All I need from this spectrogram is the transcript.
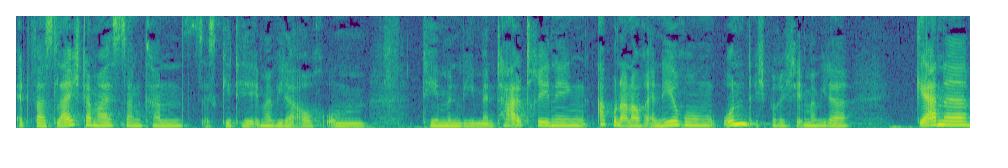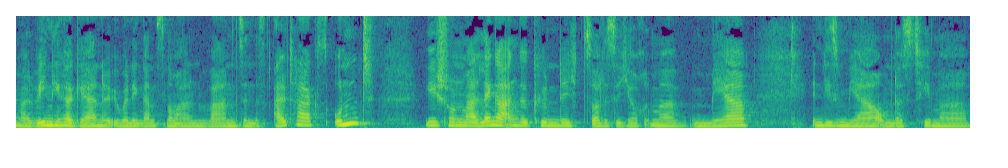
etwas leichter meistern kannst. Es geht hier immer wieder auch um Themen wie Mentaltraining, ab und an auch Ernährung und ich berichte immer wieder gerne, mal weniger gerne über den ganz normalen Wahnsinn des Alltags und wie schon mal länger angekündigt, soll es sich auch immer mehr in diesem Jahr um das Thema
